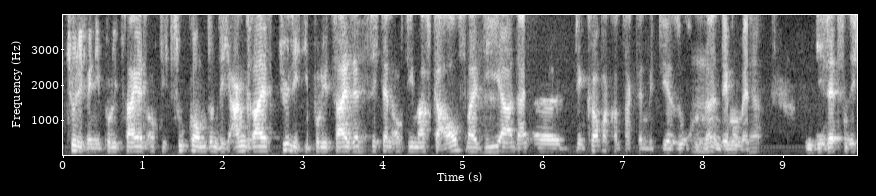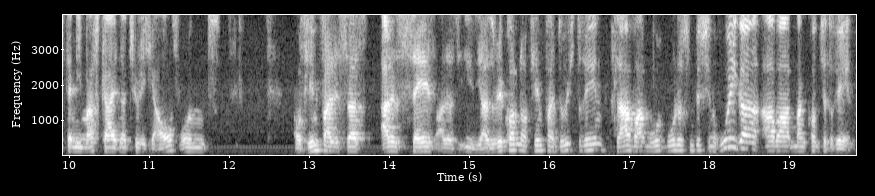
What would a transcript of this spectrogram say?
Natürlich, wenn die Polizei jetzt auf dich zukommt und dich angreift, natürlich, die Polizei setzt sich dann auch die Maske auf, weil die ja dein, äh, den Körperkontakt dann mit dir suchen, Mhm. ne, in dem Moment. Ja. Und die setzen sich dann die Maske halt natürlich auf und auf jeden Fall ist das alles safe, alles easy. Also wir konnten auf jeden Fall durchdrehen. Klar war, wurde es ein bisschen ruhiger, aber man konnte drehen.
